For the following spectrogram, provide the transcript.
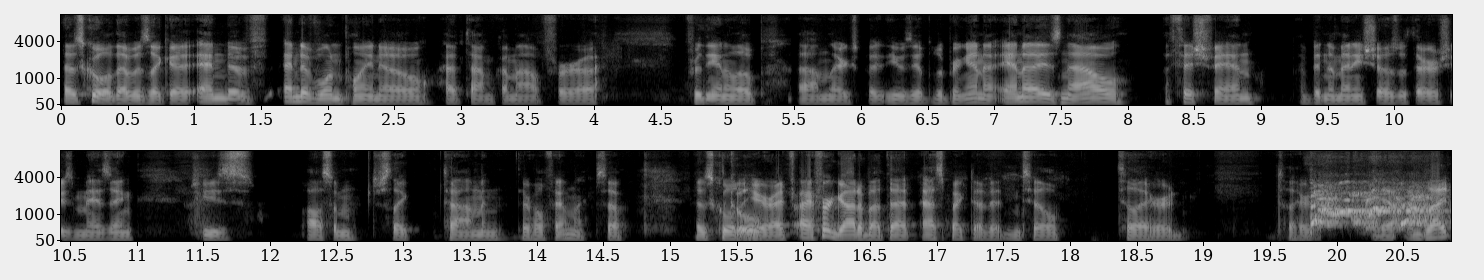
that was cool that was like a end of end of 1.0 have tom come out for uh, for the antelope um, lyrics but he was able to bring anna anna is now a Phish fan i've been to many shows with her she's amazing she's awesome, just like Tom and their whole family. So it was cool, Cool. to hear. I, I forgot about that aspect of it until until I heard until I heard. Yeah, I'm glad.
